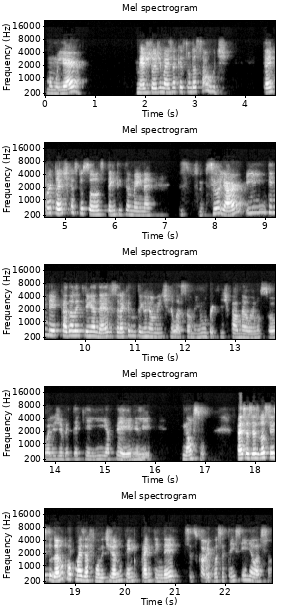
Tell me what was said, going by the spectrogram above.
como mulher, me ajudou demais na questão da saúde. Então é importante que as pessoas tentem também, né, se olhar e entender cada letrinha dessa. Será que eu não tenho realmente relação nenhuma? Porque a gente fala, não, eu não sou LGBTQI, APN ali. Não sou. Mas às vezes você estudando um pouco mais a fundo, tirando um tempo para entender, você descobre que você tem sim relação.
